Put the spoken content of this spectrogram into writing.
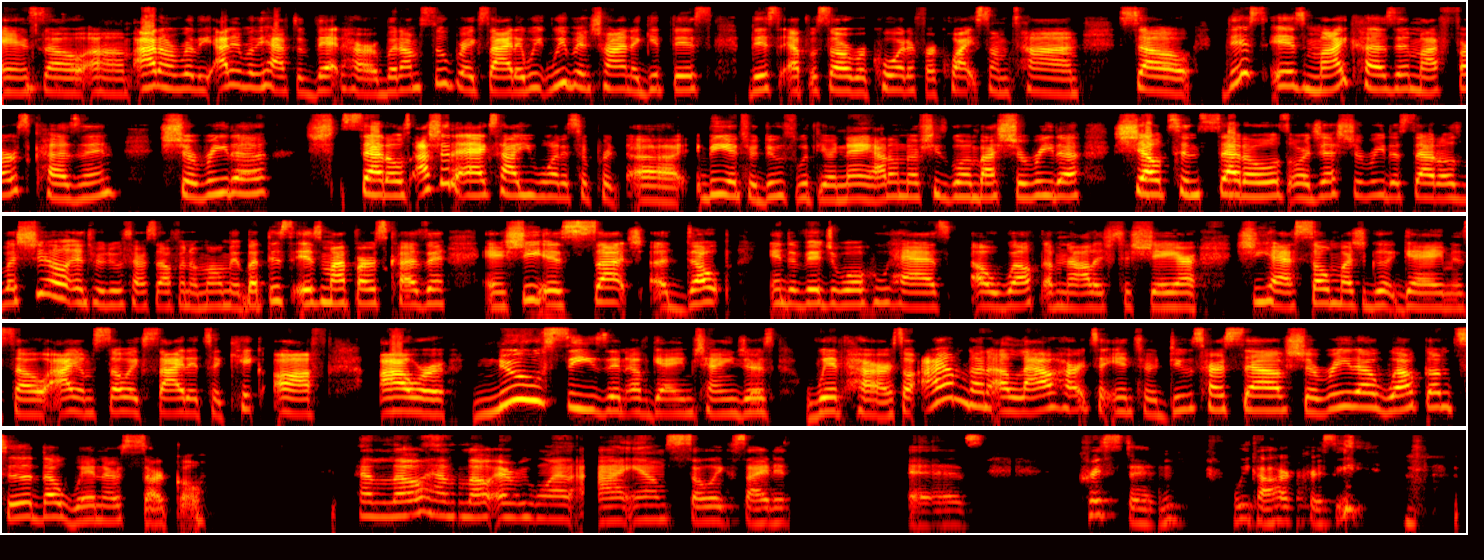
and so um, I don't really, I didn't really have to vet her, but I'm super excited. We we've been trying to get this this episode recorded for quite some time. So this is my cousin, my first cousin, Sherita Settles. I should have asked how you wanted to uh, be introduced with your name. I don't know if she's going by Sherita Shelton Settles or just Sherita Settles, but she'll introduce herself in a moment. But this is my first cousin, and she is such a dope individual who has a wealth of knowledge to share. She has so much good game. And so I am so excited to kick off our new season of Game Changers with her. So I am going to allow her to introduce herself. Sherita, welcome to the winner circle. Hello, hello, everyone. I am so excited as Kristen. We call her Chrissy.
